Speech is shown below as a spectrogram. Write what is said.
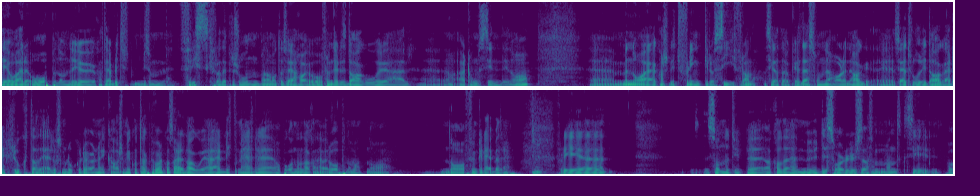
det å være åpen om det gjør jo ikke at jeg er blitt liksom, frisk fra depresjonen på en eller annen måte. Så jeg har jo fremdeles dager hvor jeg er, eh, er tungsindig nå. Eh, men nå er jeg kanskje litt flinkere å si fra. Da. Si at okay, det er sånn jeg har det i dag. Eh, så jeg tror i dag er det klokt at jeg liksom lukker døren og ikke har så mye kontakt med folk. Og så er det dager hvor jeg er litt mer oppegående, og da kan jeg være åpen om at nå, nå funker det bedre. Mm. Fordi sånne type kall det mood disorders, da, som man sier på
